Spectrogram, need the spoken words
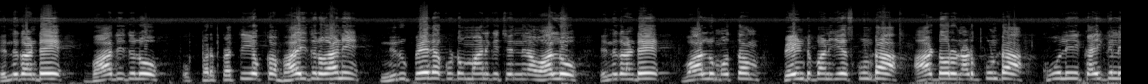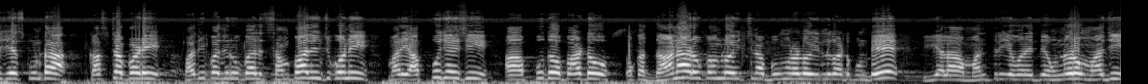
ఎందుకంటే బాధితులు ప్ర- ప్రతి ఒక్క బాధితులు కానీ నిరుపేద కుటుంబానికి చెందిన వాళ్ళు. ఎందుకంటే వాళ్ళు మొత్తం పెయింట్ పని చేసుకుంటా ఆటోలు నడుపుకుంటా కూలీ కైకిళ్ళు చేసుకుంటా కష్టపడి పది పది రూపాయలు సంపాదించుకొని మరి అప్పు చేసి ఆ అప్పుతో పాటు ఒక దానా రూపంలో ఇచ్చిన భూములలో ఇల్లు కట్టుకుంటే ఇలా మంత్రి ఎవరైతే ఉన్నారో మాజీ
